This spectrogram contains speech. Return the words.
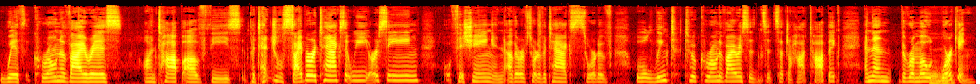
with coronavirus on top of these potential cyber attacks that we are seeing phishing and other sort of attacks sort of all linked to coronavirus since it's such a hot topic. And then the remote mm-hmm. working.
